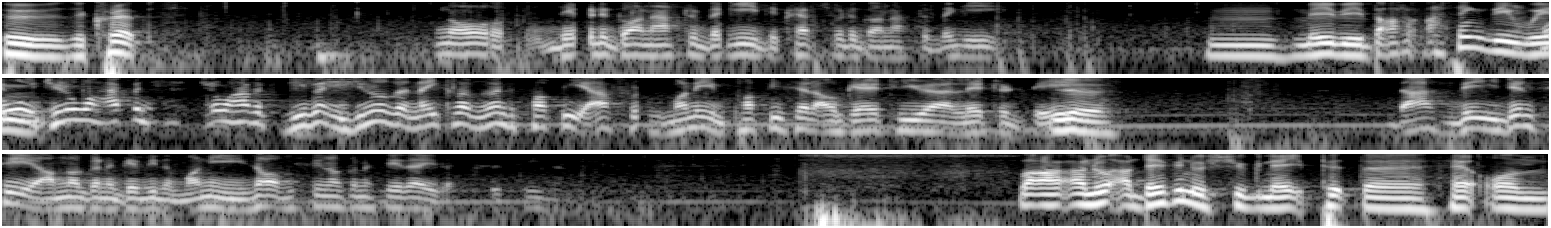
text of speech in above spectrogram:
Who the Crips? No, they would have gone after Biggie. The Crips would have gone after Biggie. Hmm, maybe, but I, think they Oh, win. do you know what happened? Do you know what happened? He went. You know the nightclub he went to Puffy, asked for his money, and Puffy said, "I'll get it to you at a later date." Yeah, That's they. He didn't say, "I'm not gonna give you the money." He's obviously not gonna say that. He's a pussy. man. but I, I know I definitely know Suge Knight put the hit on. You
